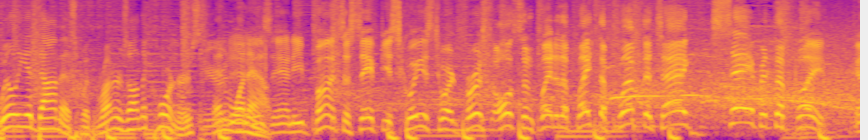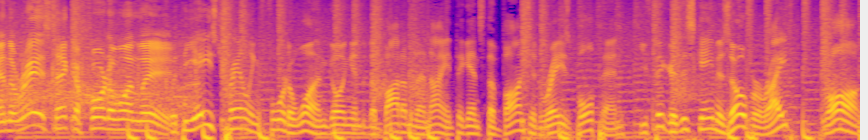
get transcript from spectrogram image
Willy Adames with runners on the corners Here and it one is, out. And he bunts a safety squeeze toward first. Olson play to the plate, the flip, the tag, safe at the plate. And the Rays take a 4 to 1 lead. With the A's trailing 4 to 1 going into the bottom of the ninth against the vaunted Rays bullpen, you figure this game is over, right? Wrong.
